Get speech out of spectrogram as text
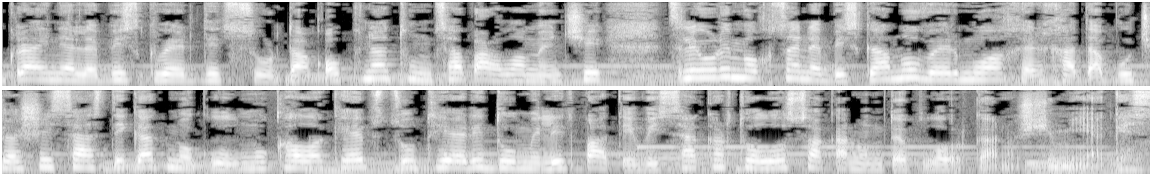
უკრაინელების გვერდით სურდა ყოფნა, თუმცა პარლამენტში წლიური მოხსენების გამო ვერ მოახერხა და ბუჩაში სასტიკად მოკლულ მოქალაქეებს წუთიერი დუმილით პატივი საქართველოს საკანონმდებლო ორგანოში მიაგეს.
